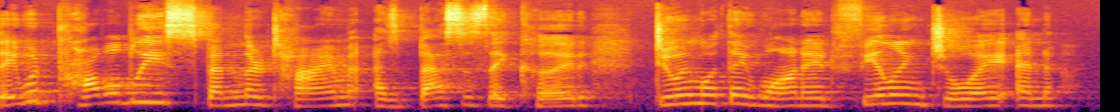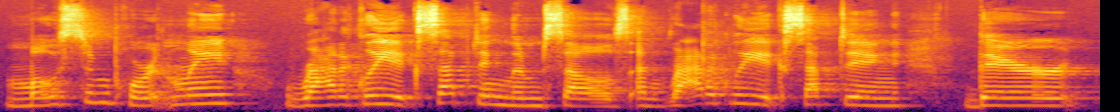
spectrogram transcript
They would probably spend their time as best as they could, doing what they wanted, feeling joy, and most importantly, radically accepting themselves and radically accepting their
